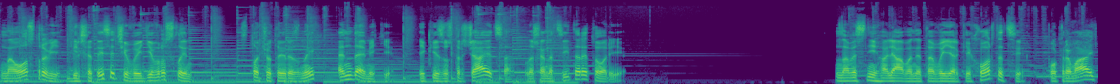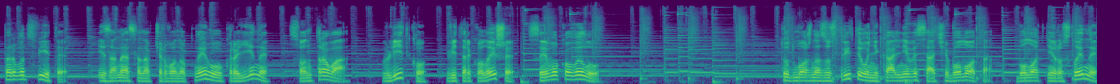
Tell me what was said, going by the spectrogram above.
На острові більше тисячі видів рослин. 104 з них ендеміки, які зустрічаються лише на цій території. Навесні галявини та виярки Хортиці покривають первоцвіти і занесена в Червону книгу України сон трава. Влітку вітер колише сиву ковилу. Тут можна зустріти унікальні висячі болота, болотні рослини,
